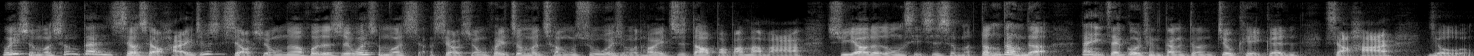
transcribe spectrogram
为什么圣诞小小孩就是小熊呢？或者是为什么小小熊会这么成熟？为什么他会知道爸爸妈妈需要的东西是什么等等的？那你在过程当中就可以跟小孩有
